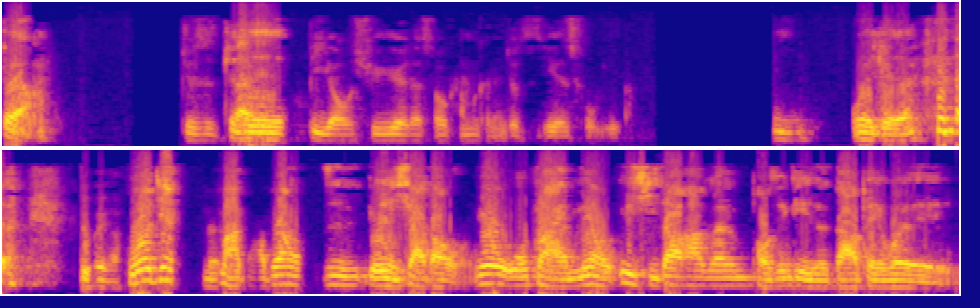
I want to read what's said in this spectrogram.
对啊，就是就是必有续约的时候，他们可能就直接处理吧。嗯，我也觉得。对啊，不过今天马达这样是有点吓到我，因为我本来没有预期到他跟 Porzingis 的搭配会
